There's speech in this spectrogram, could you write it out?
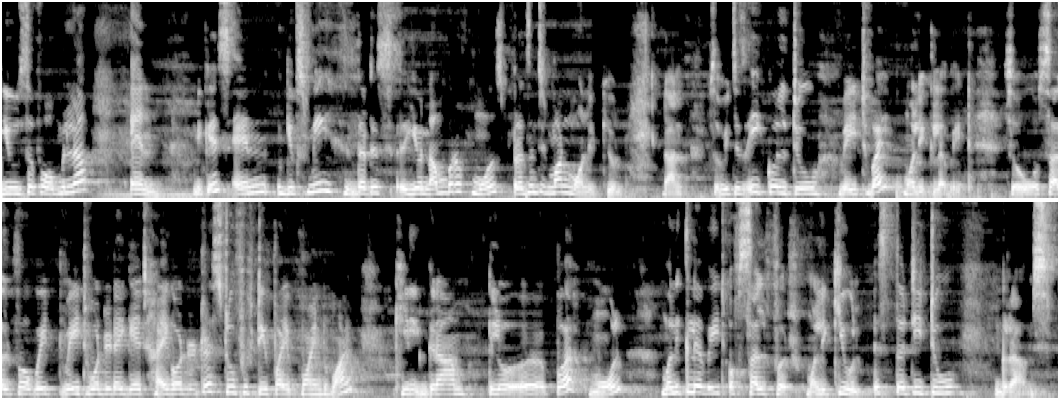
use the formula n. Because n gives me that is your number of moles present in one molecule. Done. So which is equal to weight by molecular weight. So sulfur weight weight what did i get? I got it as 255.1 kilogram kilo uh, per mole. Molecular weight of sulfur molecule is 32 grams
